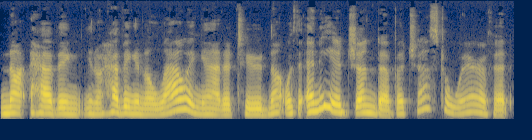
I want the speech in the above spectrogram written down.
not having, you know, having an allowing attitude, not with any agenda, but just aware of it,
